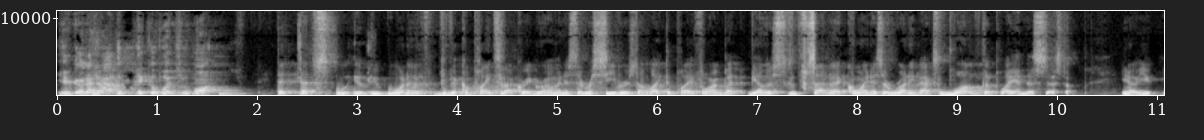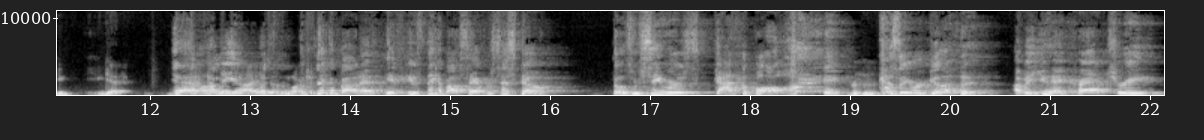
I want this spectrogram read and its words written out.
you're going to Yeah. have the pick of what you want. That, that's one of the, the complaints about Greg Roman is that receivers don't like to play for him. But the other side of that coin is that running backs love to play in this system. You know, you, you, you get Yeah, I mean, guys on the margin. think about it. If you think about San Francisco, those receivers got the ball because Mm-hmm. they were good. I mean, you had Crabtree.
